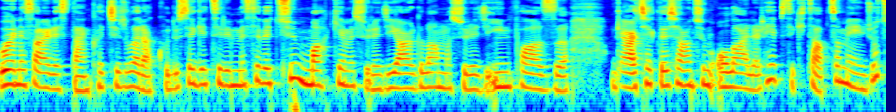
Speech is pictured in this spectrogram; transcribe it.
Buenos Aires'ten kaçırılarak Kudüs'e getirilmesi ve tüm mahkeme süreci, yargılanma süreci, infazı, gerçekleşen tüm olaylar hepsi kitapta mevcut.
